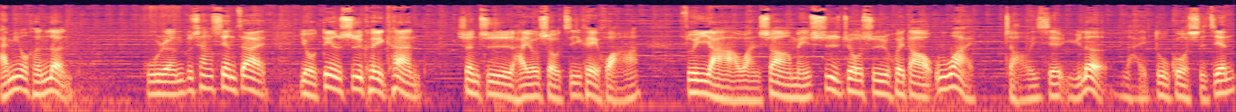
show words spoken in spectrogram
还没有很冷。古人不像现在。有电视可以看，甚至还有手机可以滑，所以呀，晚上没事就是会到屋外找一些娱乐来度过时间。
